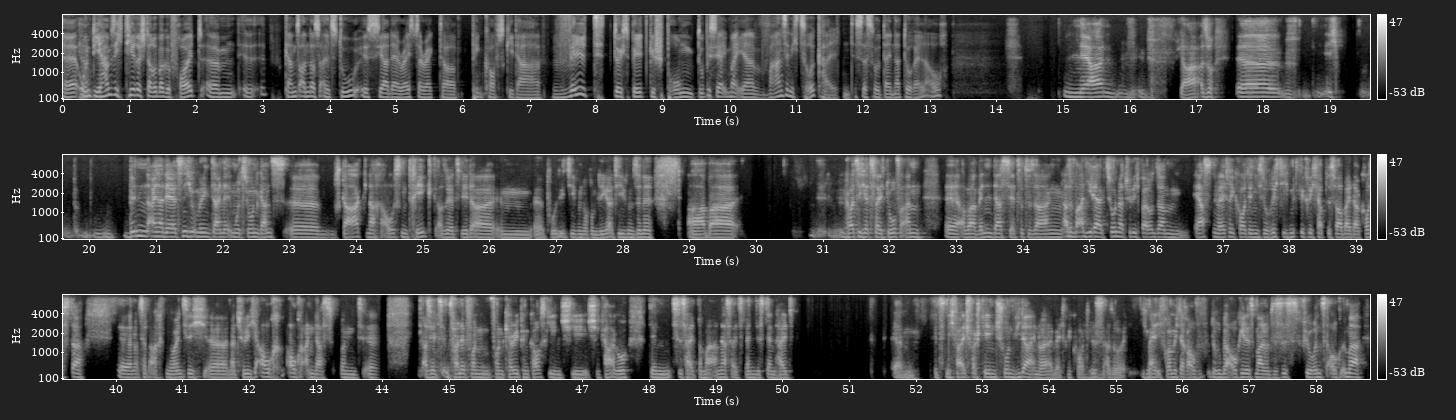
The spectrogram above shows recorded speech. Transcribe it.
Äh, ja. Und die haben sich tierisch darüber gefreut. Ähm, äh, ganz anders als du ist ja der Race Director Pinkowski da wild durchs Bild gesprungen. Du bist ja immer eher wahnsinnig zurückhaltend. Ist das so dein Naturell auch? Ja, ja, also äh, ich bin einer, der jetzt nicht unbedingt seine Emotionen ganz äh, stark nach außen trägt, also jetzt weder im äh, positiven noch im negativen Sinne, aber hört sich jetzt vielleicht doof an, äh, aber wenn das jetzt sozusagen, also war die Reaktion natürlich bei unserem ersten Weltrekord, den ich so richtig mitgekriegt habe, das war bei Da Costa äh, 1998 äh, natürlich auch auch anders und äh, also jetzt im Falle von von Kerry Pinkowski in Chi Chicago, denn es ist halt nochmal anders, als wenn das dann halt ähm, jetzt nicht falsch verstehen, schon wieder ein neuer Weltrekord ist. Mhm. Also ich meine, ich freue mich darauf darüber auch jedes Mal und es ist für uns auch immer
